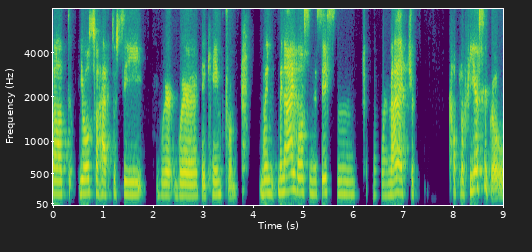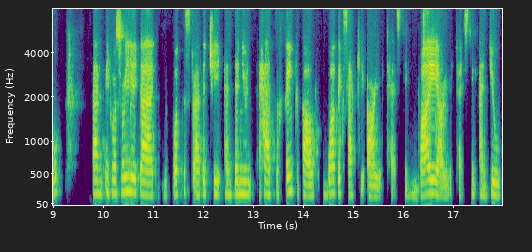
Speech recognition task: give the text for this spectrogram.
But you also have to see where where they came from. When when I was an assistant or manager a couple of years ago. And it was really that you got the strategy and then you had to think about what exactly are you testing? Why are you testing? And you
